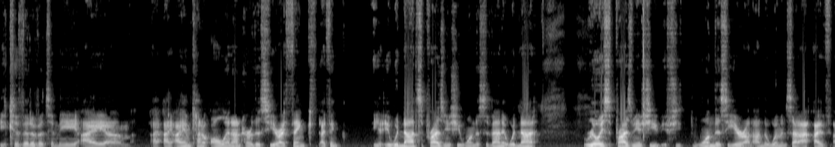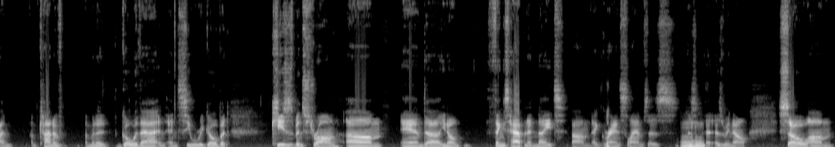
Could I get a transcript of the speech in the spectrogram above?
Kvitova to me, I, um, I, I am kind of all in on her this year. I think I think it would not surprise me if she won this event. It would not really surprised me if she if she won this year on, on the women's side. I, have I'm I'm kind of I'm gonna go with that and, and see where we go. But Keys has been strong, um, and uh, you know things happen at night um, at Grand Slams as, mm-hmm. as, as we know. So um,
